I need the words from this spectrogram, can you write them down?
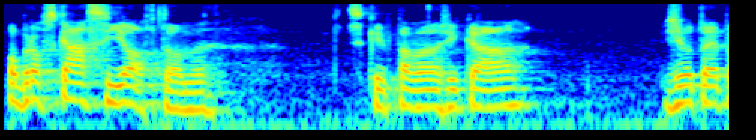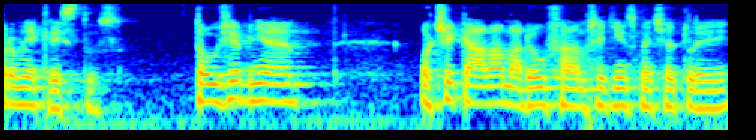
obrovská síla v tom. Vždycky Pavel říká, že to je pro mě Kristus. Toužebně očekávám a doufám, předtím jsme četli,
